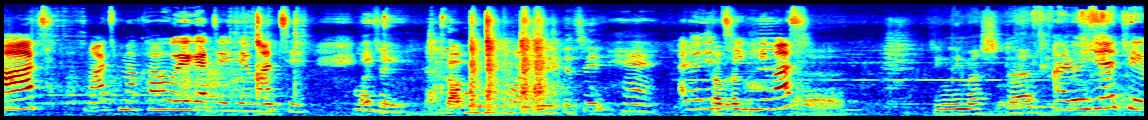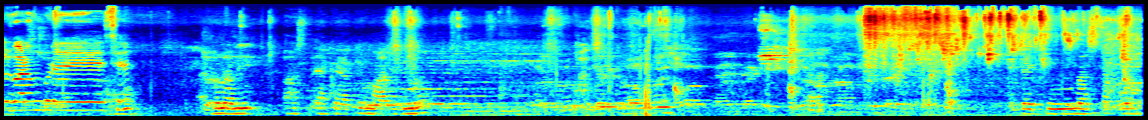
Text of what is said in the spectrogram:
মাছ মাছ মাখা হয়ে গেছে এই যে মাছে। লবণ মাখিয়ে রেখেছি। হ্যাঁ আর ওই যে চিংড়ি মাছ। হ্যাঁ, চিংড়ি মাছটা। আর ওই যে তেল গরম করে রয়েছে এখন আমি আস্তে একে একে মাছগুলো চিংড়ি মাছটা করব।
